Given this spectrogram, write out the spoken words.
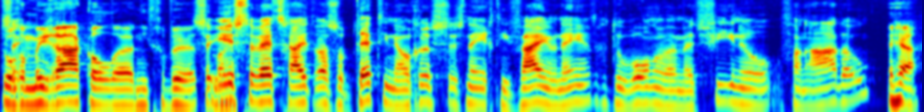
door een mirakel niet gebeurd. Zijn Maar- eerste wedstrijd was op 13 augustus 1995. Toen wonnen we met 4-0 van ADO. Ja,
